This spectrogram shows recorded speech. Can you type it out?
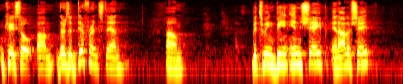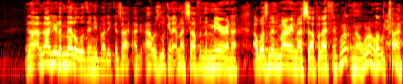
Okay, so um, there's a difference then um, between being in shape and out of shape. And I'm not here to meddle with anybody because I, I, I, was looking at myself in the mirror and I, I wasn't admiring myself, but I think, well, no, we're on a little time.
